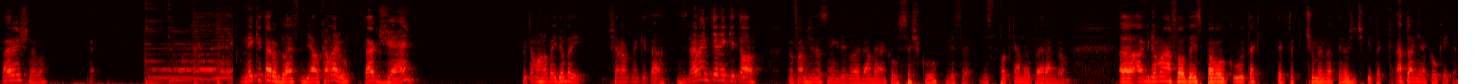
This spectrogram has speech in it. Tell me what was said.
Pojedeš nebo? Jo. Nikita Rublev dělal kameru, takže by to mohlo být dobrý. Shoutout Nikita. Zdravím tě Nikito! Doufám, že zase někdy dáme nějakou sešku, kde se potkáme úplně random. Uh, a kdo má fobii z pavouků, tak, tak, tak čumím na ty nožičky, tak na to ani nekoukejte.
